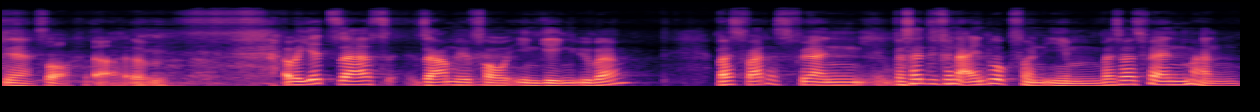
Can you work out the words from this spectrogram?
Ja. So, ja, ähm. Aber jetzt saß Samuel V. Ihnen gegenüber. Was war das für ein, was hatten Sie für einen Eindruck von ihm? Was war das für ein Mann?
